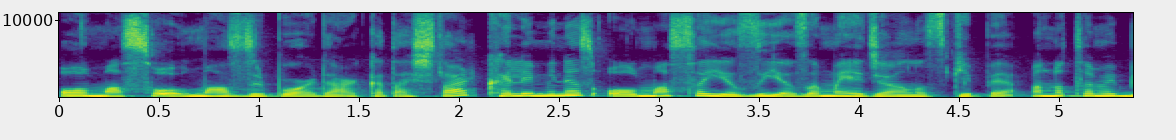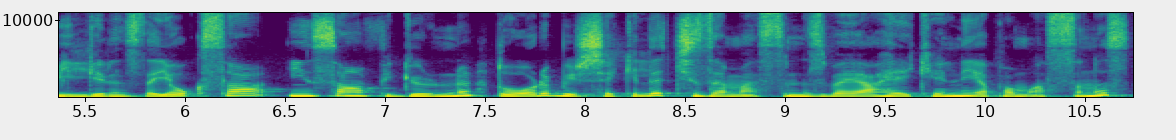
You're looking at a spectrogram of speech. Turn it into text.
olmazsa olmazdır bu arada arkadaşlar. Kaleminiz olmazsa yazı yazamayacağınız gibi anatomi bilginiz de yoksa insan figürünü doğru bir şekilde çizemezsiniz veya heykelini yapamazsınız.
